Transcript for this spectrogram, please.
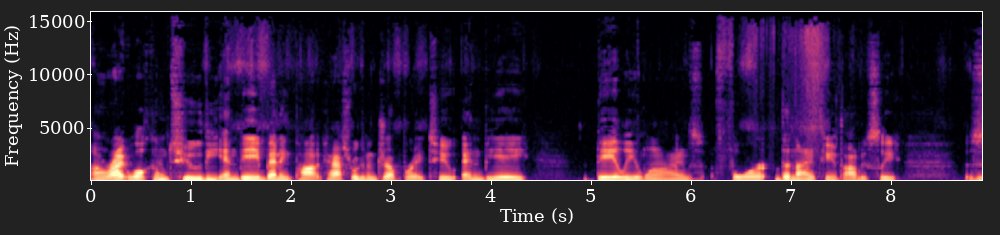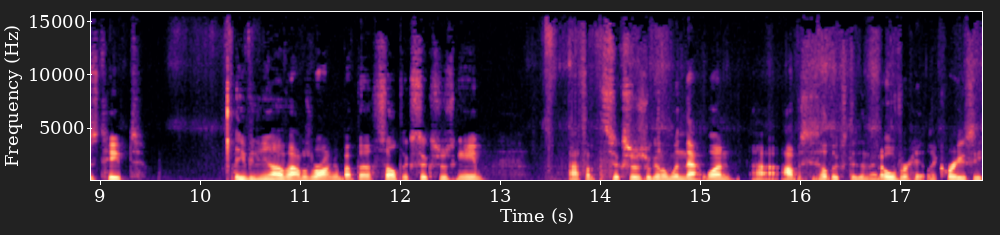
All right, welcome to the NBA Betting Podcast. We're going to jump right to NBA daily lines for the 19th. Obviously, this is taped evening of. I was wrong about the Celtics Sixers game. I thought the Sixers were going to win that one. Uh, obviously, Celtics did in that over hit like crazy.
